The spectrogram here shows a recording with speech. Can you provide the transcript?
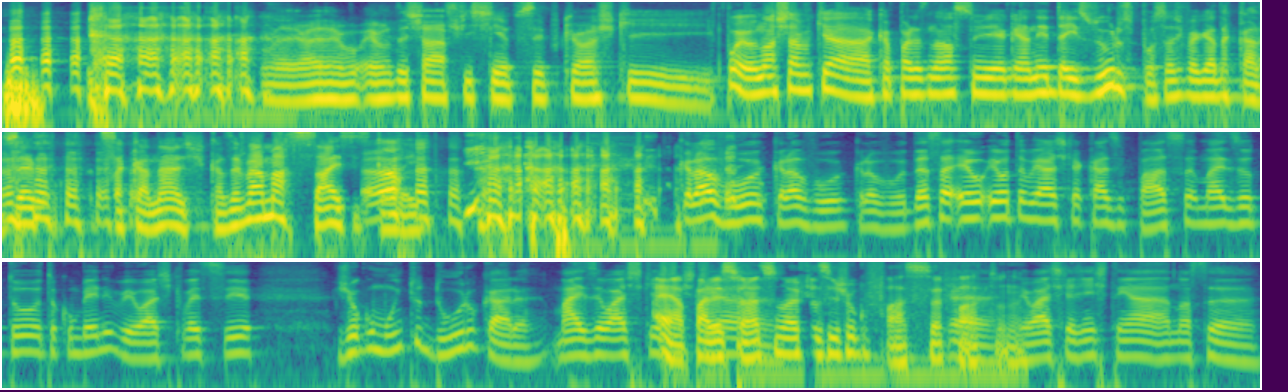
É, eu, eu vou deixar a fichinha pra você, porque eu acho que. Pô, eu não achava que a Nossa não ia ganhar nem 10 euros, pô. Você acha que vai ganhar da Kazé? Sacanagem. Kazé vai amassar esses caras aí. Cravou, cravou, cravou. Dessa, eu, eu também acho que a casa passa, mas eu tô, eu tô com o BNV. Eu acho que vai ser jogo muito duro, cara. Mas eu acho que a é, gente a Paris tem Astronautas não vai fazer jogo fácil, isso é, fato, né? Eu acho que a gente tem a, a nossa,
